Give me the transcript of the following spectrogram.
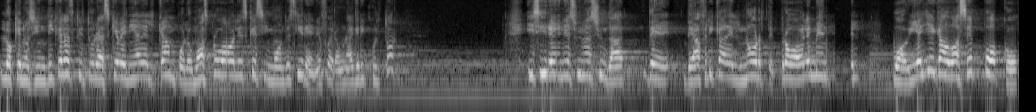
lo que nos indica la escritura es que venía del campo. Lo más probable es que Simón de Sirene fuera un agricultor. Y Sirene es una ciudad de, de África del Norte. Probablemente él o había llegado hace poco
